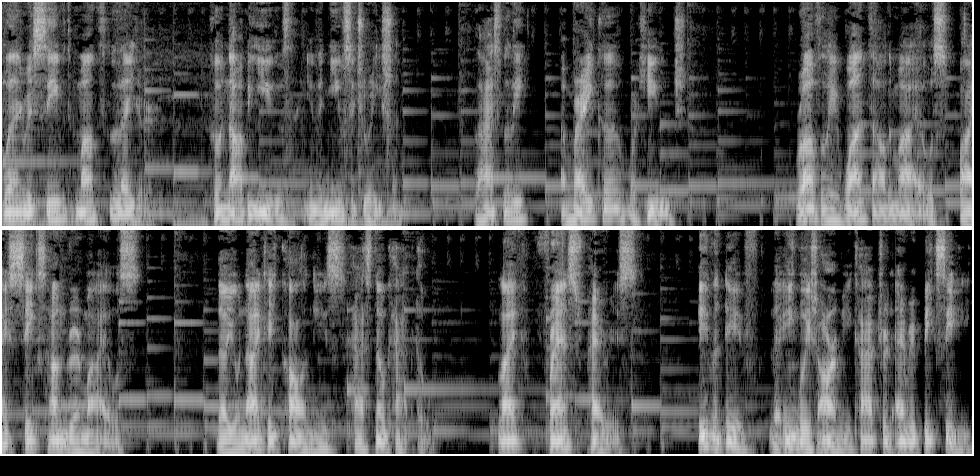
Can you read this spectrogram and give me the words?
when received months later, could not be used in the new situation. Lastly, America were huge. Roughly 1,000 miles by 600 miles. The United Colonies has no capital. Like France Paris, even if the English army captured every big city,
